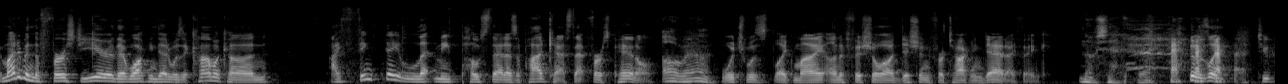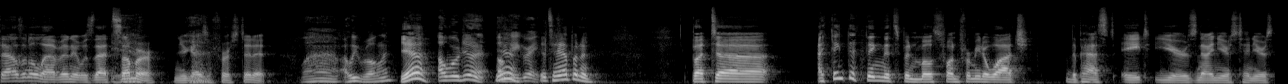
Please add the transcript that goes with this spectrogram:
It might have been the first year that Walking Dead was at Comic Con. I think they let me post that as a podcast, that first panel, Oh, right on. which was like my unofficial audition for Talking Dead. I think No shit. It was like 2011. It was that summer you guys Yeah. first did it. wow. Are we rolling? Yeah. Oh, we're doing it. Yeah, Okay, great. It's happening. But uh, I think the thing that's been most fun for me to watch the past eight years, nine years, ten years,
